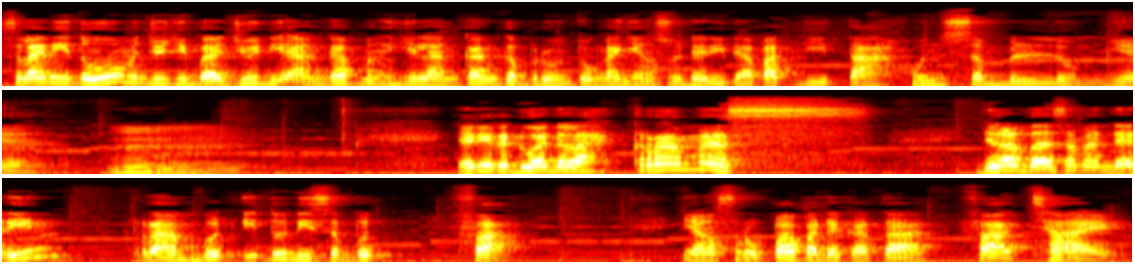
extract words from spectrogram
Selain itu, mencuci baju dianggap menghilangkan keberuntungan yang sudah didapat di tahun sebelumnya. Hmm. Dan yang kedua adalah keramas. Dalam bahasa Mandarin, rambut itu disebut fa, yang serupa pada kata fa chai,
